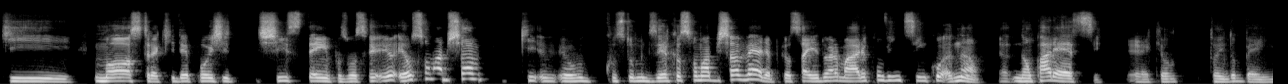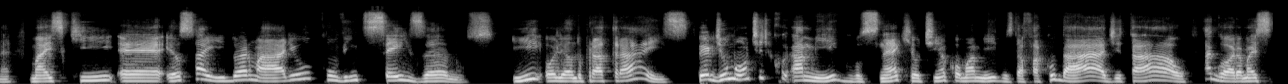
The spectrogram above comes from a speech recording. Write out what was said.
que mostra que depois de X tempos você. Eu, eu sou uma bicha que eu costumo dizer que eu sou uma bicha velha, porque eu saí do armário com 25 anos. Não, não parece. É que eu tô indo bem, né? Mas que é, eu saí do armário com 26 anos. E olhando para trás, perdi um monte de amigos, né, que eu tinha como amigos da faculdade e tal. Agora, mas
